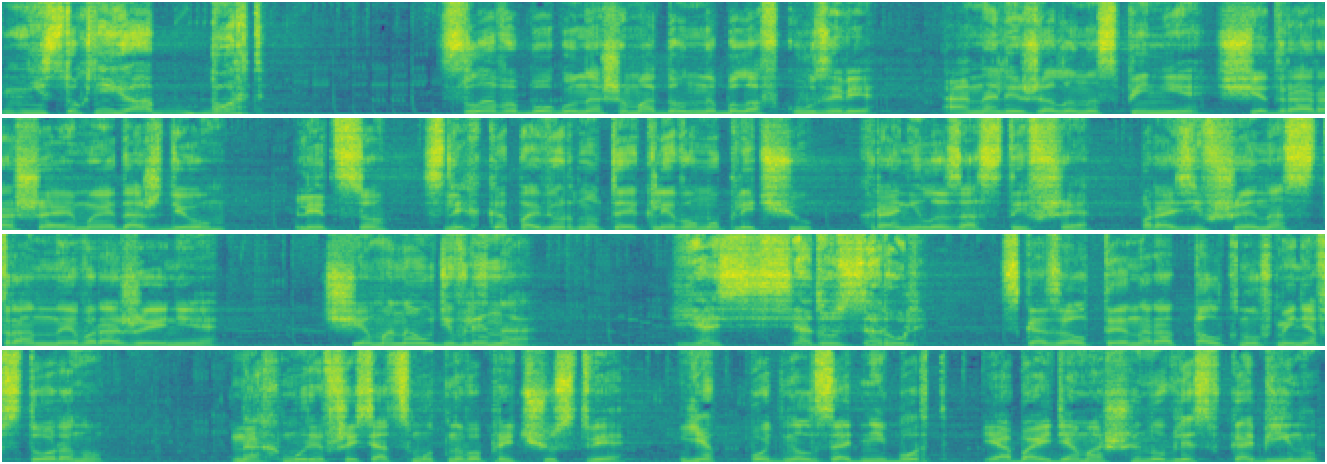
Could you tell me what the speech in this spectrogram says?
Не стукни ее об борт!» Слава богу, наша Мадонна была в кузове. Она лежала на спине, щедро орошаемая дождем. Лицо, слегка повернутое к левому плечу, хранило застывшее, поразившее нас странное выражение. Чем она удивлена? «Я сяду за руль», — сказал тенор, оттолкнув меня в сторону. Нахмурившись от смутного предчувствия, я поднял задний борт и, обойдя машину, влез в кабину.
